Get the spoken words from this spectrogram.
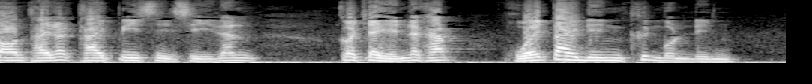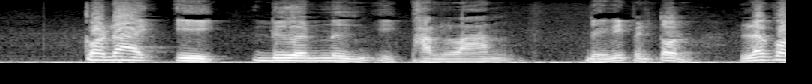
ตอนไทยรักไทยปี 44 นั้น ก็จะเห็นนะครับ หวยใต้ดินขึ้นบนดิน ก็ได้อีกเดือนหนึ่งอีกพันล้านอย่างนี้เป็นต้น แล้วก็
